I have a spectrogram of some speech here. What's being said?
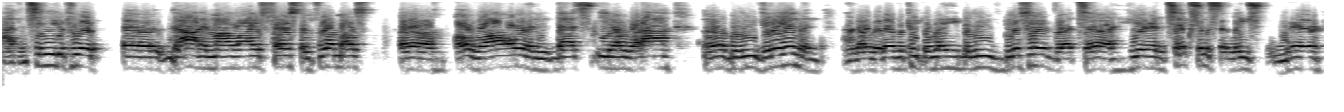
I continue to put uh, God in my life first and foremost uh, overall, and that's you know what I uh, believe in, and I know that other people may believe different, but uh, here in Texas, at least where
